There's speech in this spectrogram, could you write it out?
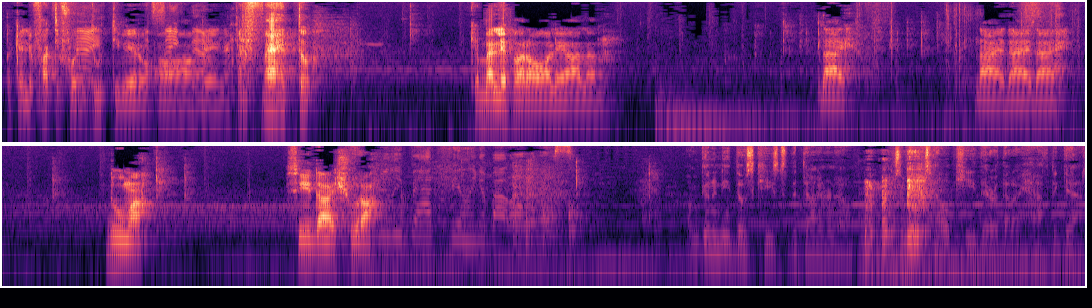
Perché li ho fatti fuori tutti, vero? Oh, bene, perfetto. Che belle parole, Alan. Dai. Dai, dai, dai. Duma. Sì, dai, Shura. I'm gonna need those keys to the diner now. There's a motel key there that I have to get.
